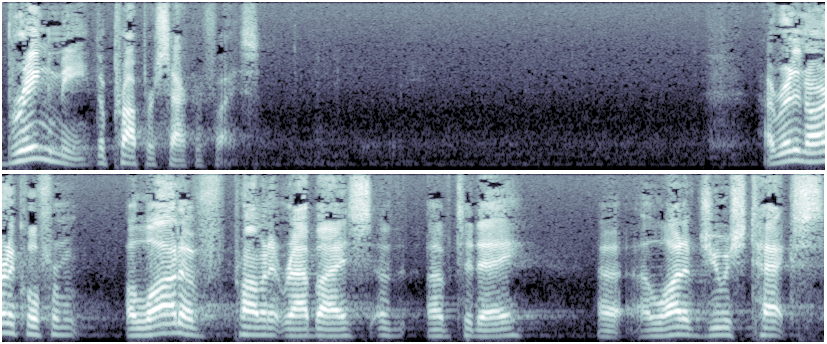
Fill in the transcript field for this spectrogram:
bring me the proper sacrifice. I read an article from a lot of prominent rabbis of, of today uh, a lot of Jewish texts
